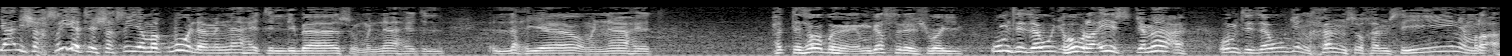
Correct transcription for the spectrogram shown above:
يعني شخصيته شخصية مقبولة من ناحية اللباس ومن ناحية اللحية ومن ناحية حتى ثوبه مقصر شوي. ومتزوج هو رئيس جماعة. ومتزوج خمس وخمسين امرأة.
